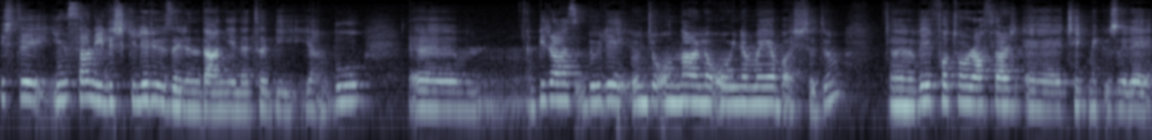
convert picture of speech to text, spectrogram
işte insan ilişkileri üzerinden yine tabii yani bu e, biraz böyle önce onlarla oynamaya başladım e, ve fotoğraflar e, çekmek üzere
